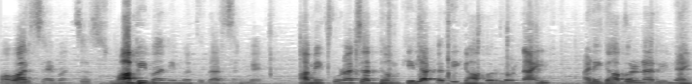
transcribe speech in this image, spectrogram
पवार साहेबांचा स्वाभिमानी मतदारसंघ आहे. आम्ही कुणाच्या धमकीला कधी घाबरलो नाही आणि घाबरणारी नाही.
